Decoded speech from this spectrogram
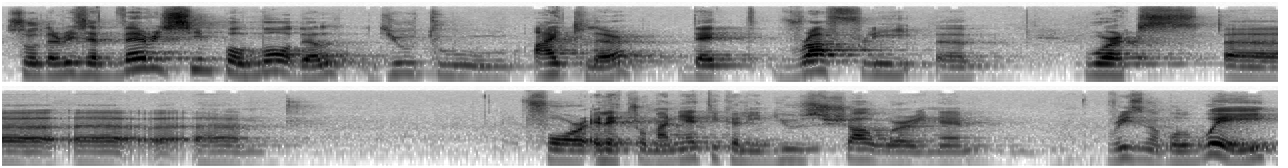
So there is a very simple model due to Heitler that roughly uh, works uh, uh, um, for electromagnetically induced shower in a reasonable way.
